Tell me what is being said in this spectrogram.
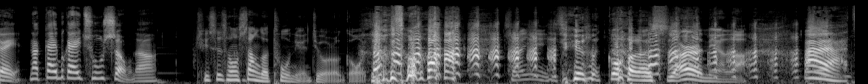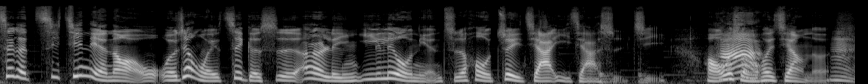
对，那该不该出手呢？其实从上个兔年就有人跟我讲说，转眼已经过了十二年了。哎呀，这个今今年哦，我我认为这个是二零一六年之后最佳一家时机。好，为什么会这样呢？嗯，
